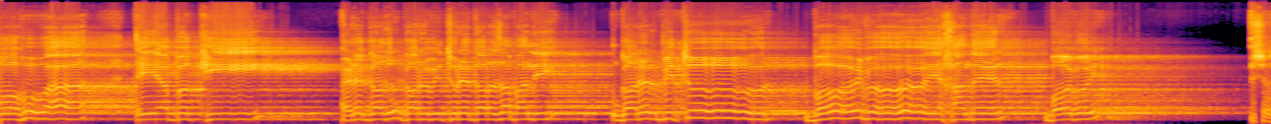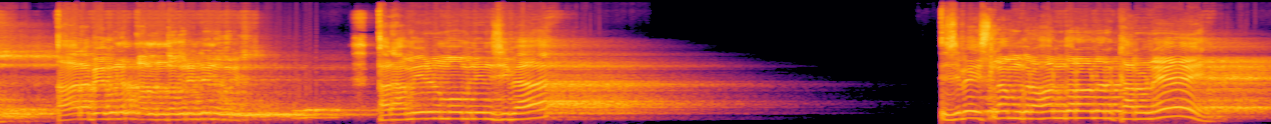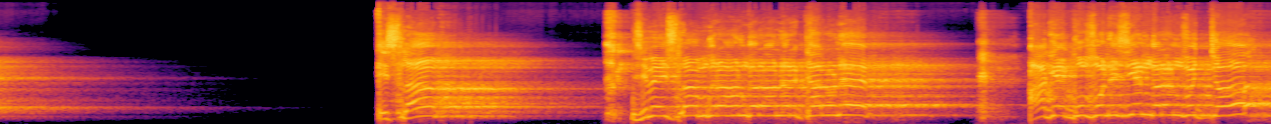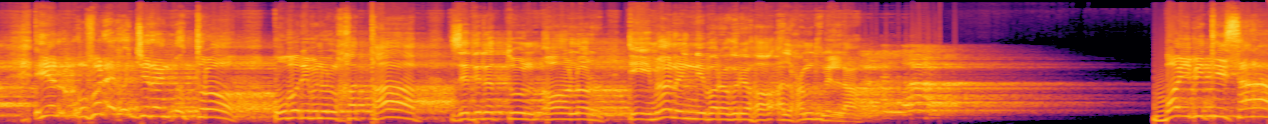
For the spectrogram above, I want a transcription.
ও হুয়া ইয়াবকি এটা ঘরের ভিতরে দরজা বাঁধি, ঘরের ভিতর বই বই খাঁদের, বই বই। আর বেগুন আনন্দ করি নেন করিস আর আমিরুল মমিনিন জিবা জিবা ইসলাম গ্রহণ গ্রহণের কারণে ইসলাম। জিবে ইসলাম গ্রহণ গ্রহণের কারণে আগে গোপনে জিয়ান গ্রহণ করছে একমাত্র ওমর ইবনুল খাত্তাব, যেদিন তুন অনর ইমান এন্নি বড় করে হ, আলহামদুলিল্লাহ। বয়বীতি সারা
